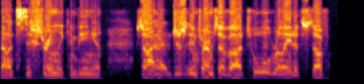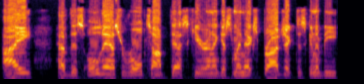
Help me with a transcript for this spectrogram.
No, it's extremely convenient. So, I, just in terms of uh, tool-related stuff, I have this old-ass roll-top desk here, and I guess my next project is going to be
